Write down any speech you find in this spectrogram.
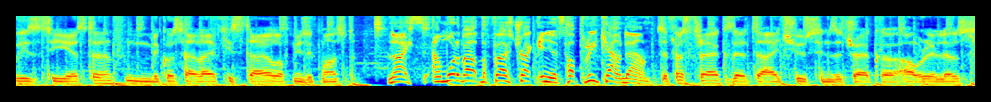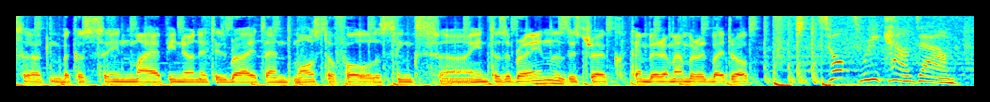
with Tiësto mm, because I like his style of music most. Nice. And what about the first track in your top three countdown? The first track that I choose in the track uh, Aurelius uh, because, in my opinion, it is bright and most of all sinks uh, into the brain. This track can be remembered by drop. Top 3 Countdown.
